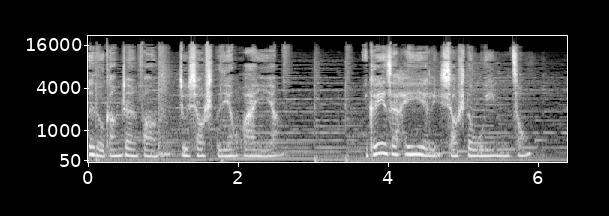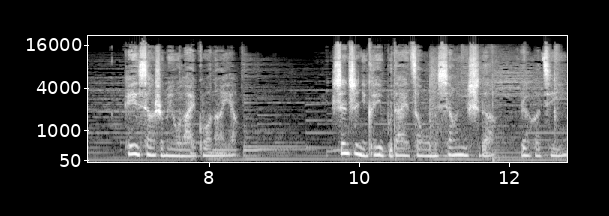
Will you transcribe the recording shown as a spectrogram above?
那朵刚绽放就消失的烟花一样。可以在黑夜里消失得无影无踪，可以像是没有来过那样，甚至你可以不带走我们相遇时的任何记忆，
